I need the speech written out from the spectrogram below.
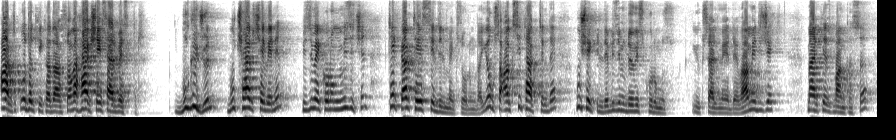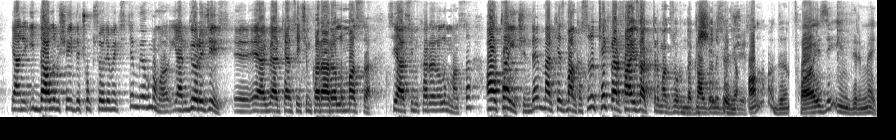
artık o dakikadan sonra her şey serbesttir. Bu gücün, bu çerçevenin bizim ekonomimiz için tekrar tesis edilmek zorunda. Yoksa aksi takdirde bu şekilde bizim döviz kurumuz yükselmeye devam edecek. Merkez Bankası yani iddialı bir şey de çok söylemek istemiyorum ama yani göreceğiz. Ee, eğer bir erken seçim kararı alınmazsa, siyasi bir karar alınmazsa 6 ay içinde Merkez Bankası'nın tekrar faiz arttırmak zorunda Bir şey kaldığını söyleyeceğim. göreceğiz. Anlamadığım faizi indirmek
